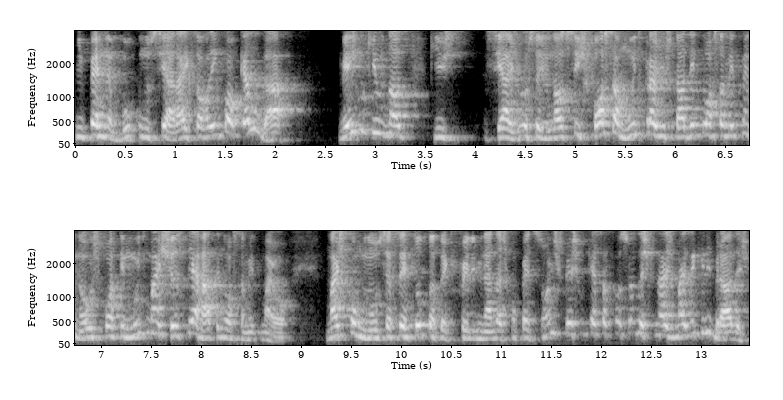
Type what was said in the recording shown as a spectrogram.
em Pernambuco, no Ceará, em Salvador, em qualquer lugar. Mesmo que o Náutico que se ajuste, ou seja, o Náutico se esforça muito para ajustar dentro do orçamento menor, o esporte tem muito mais chance de errar um orçamento maior. Mas como não se acertou tanto é que foi eliminado das competições, fez com que essa fosse uma das finais mais equilibradas.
